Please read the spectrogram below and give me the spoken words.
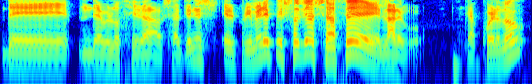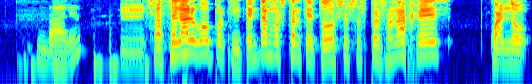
de, de velocidad. O sea, tienes, el primer episodio se hace largo, ¿de acuerdo? Vale. Mm, se hace largo porque intenta mostrarte todos esos personajes cuando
